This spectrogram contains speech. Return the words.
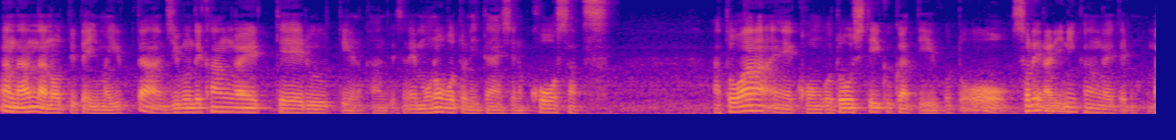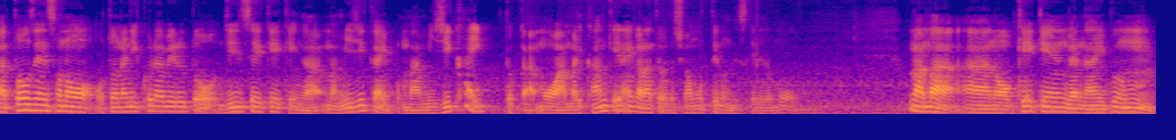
まあ、何なの？って言ったら今言った自分で考えてるっていうような感じですね。物事に対しての考察。あとは今後どうしていくかっていうことをそれなりに考えてる、まあ、当然その大人に比べると人生経験がまあ短いまあ短いとかもうあんまり関係ないかなって私は思ってるんですけれども。まあまああの経験がない分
